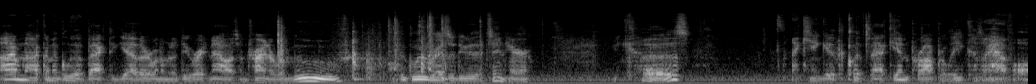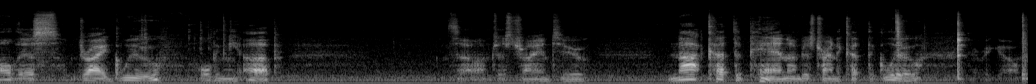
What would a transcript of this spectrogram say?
I'm not going to glue it back together. What I'm going to do right now is I'm trying to remove the glue residue that's in here because I can't get to clip back in properly because I have all this dried glue holding me up. So I'm just trying to not cut the pin, I'm just trying to cut the glue. There we go.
